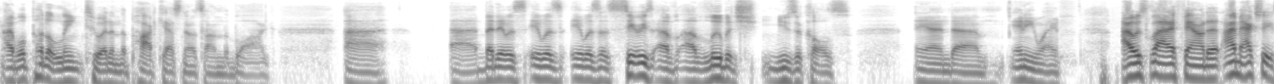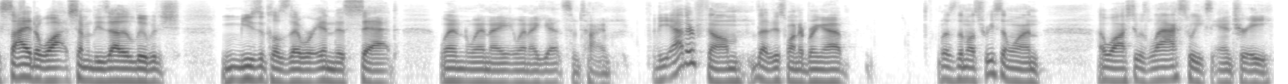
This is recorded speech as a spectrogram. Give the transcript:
I will put a link to it in the podcast notes on the blog. Uh, uh, but it was it was it was a series of of Lubitsch musicals, and um, anyway, I was glad I found it. I'm actually excited to watch some of these other Lubitsch musicals that were in this set when when I when I get some time. The other film that I just want to bring up was the most recent one I watched. It was last week's entry.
